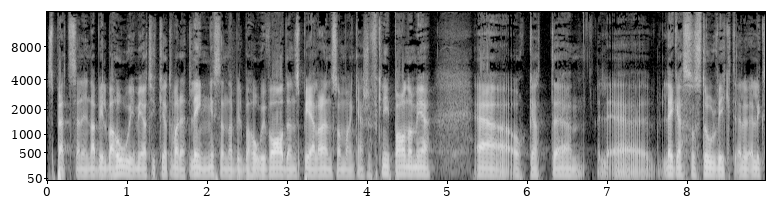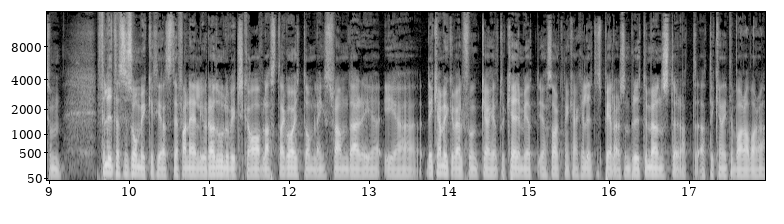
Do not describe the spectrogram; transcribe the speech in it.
spetsen i Nabil Bahoui, men jag tycker att det var rätt länge sedan Nabil Bahoui var den spelaren som man kanske förknippar honom med. Eh, och att eh, eh lägga så stor vikt, eller liksom förlita sig så mycket till att Stefanelli och Radulovic ska avlasta Goitom längst fram där, är, är, det kan mycket väl funka helt okej, okay, men jag, jag, saknar kanske lite spelare som bryter mönster, att, att det kan inte bara vara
